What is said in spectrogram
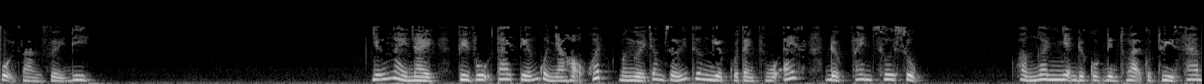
vội vàng rời đi. Những ngày này, vì vụ tai tiếng của nhà họ khuất mà người trong giới thương nghiệp của thành phố S được fan sôi sục. Hoàng Ngân nhận được cuộc điện thoại của Thùy Sam,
